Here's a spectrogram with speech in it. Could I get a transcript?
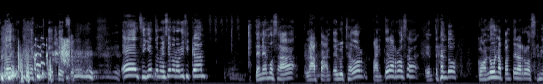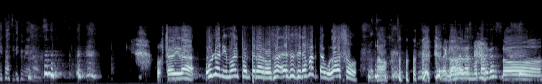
prácticamente eso. En siguiente mención honorífica, tenemos a la pan- el luchador Pantera Rosa entrando con una Pantera Rosa, ni más ni menos. Usted dirá, un animal pantera rosa, eso sería fantabuloso. Pues No, ¿Te recorren No, las botargas? no.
